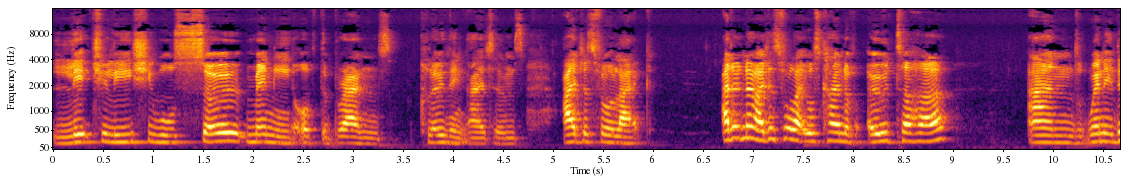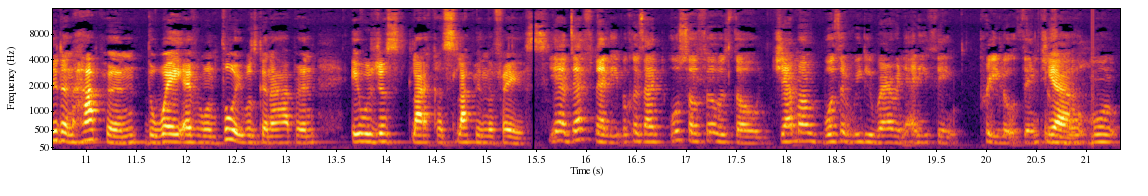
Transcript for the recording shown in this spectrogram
literally she wore so many of the brand's clothing items. I just feel like I don't know. I just feel like it was kind of owed to her. And when it didn't happen the way everyone thought it was going to happen, it was just like a slap in the face. Yeah, definitely. Because I also feel as though Gemma wasn't really wearing anything Pretty Little Thing. She Yeah. was more, more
